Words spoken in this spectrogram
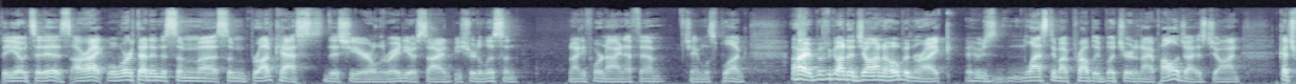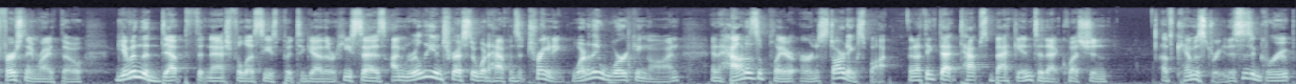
the Yotes it is. All right, we'll work that into some uh, some broadcasts this year on the radio side. Be sure to listen. 94.9 FM, shameless plug. All right, moving on to John Obenreich, whose last name I probably butchered, and I apologize, John got your first name right though. Given the depth that Nashville SC has put together, he says, I'm really interested what happens at training. What are they working on? And how does a player earn a starting spot? And I think that taps back into that question of chemistry. This is a group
